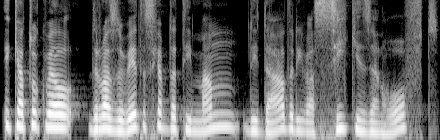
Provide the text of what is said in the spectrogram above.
ik had ook wel... Er was de wetenschap dat die man, die dader, die was ziek in zijn hoofd.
